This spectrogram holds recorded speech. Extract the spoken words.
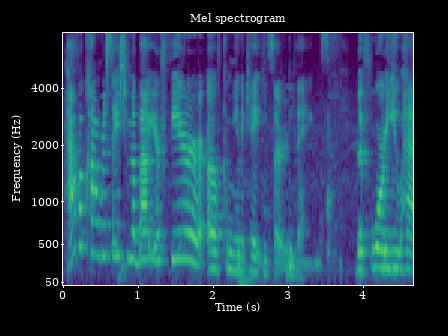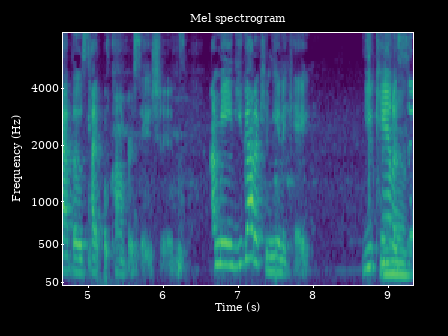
Have a conversation about your fear of communicating certain things before you have those type of conversations. I mean, you got to communicate. You can't Amen. assume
